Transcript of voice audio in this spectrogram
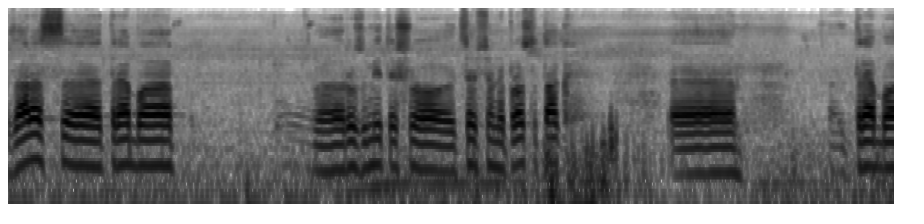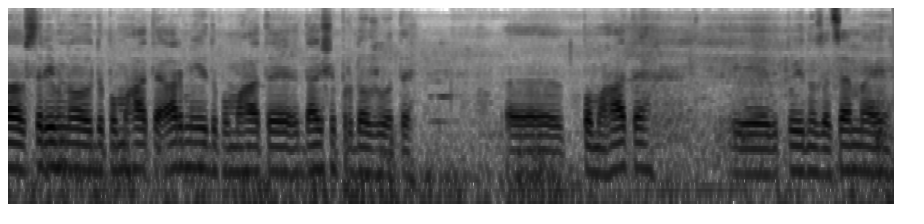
Зараз е, треба розуміти, що це все не просто так. Е, треба все рівно допомагати армії, допомагати далі продовжувати допомагати. І відповідно за це ми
